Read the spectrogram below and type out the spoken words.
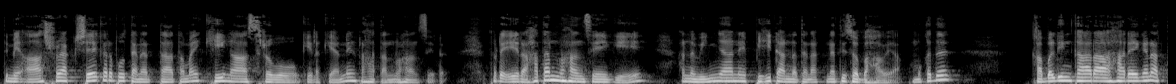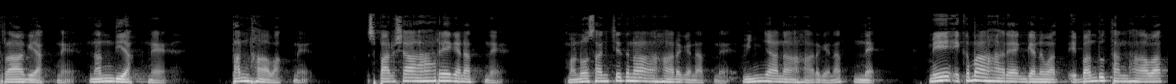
ඉතින් මේ ආශ්‍රයක් ක්ෂය කරපු තැනැත්තා තමයි කීනාශ්‍රවෝ කියලා කියන්නේ රහතන් වහන්සේට. එතකොට ඒ රහතන් වහන්සේගේ අන්න විඥානයේ පිහිටන්න තැනක් නැති ස්වභාවයක්. මොකද කබලින්කාර ආහාරය ගැනත් රාගයක් නැහැ, නන්දියක් නැහැ, තණ්හාවක් නැහැ. ස්පර්ශ ආහාරය ගැනත් නැහැ. මනෝ සංචේතන ආහාර ගැනත් නැහැ. විඥාන ආහාර ගැනත් නැහැ. මේ එකම ආහාරයක් ගැනවත් එබඳු තණ්හාවක්,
